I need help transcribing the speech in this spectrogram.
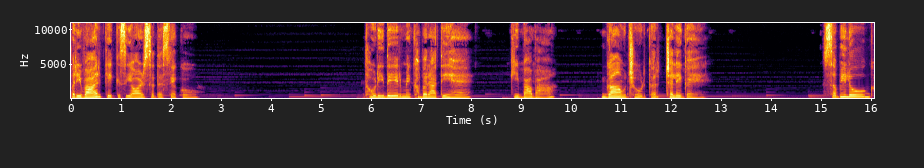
परिवार के किसी और सदस्य को। थोड़ी देर में खबर आती है कि बाबा गाँव छोड़कर चले गए। सभी लोग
